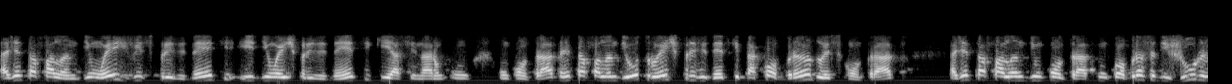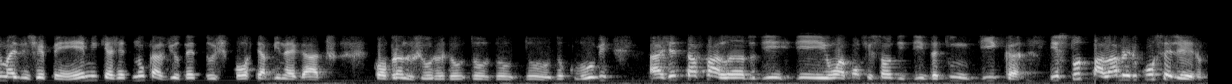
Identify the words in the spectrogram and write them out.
a gente está falando de um ex-vice-presidente e de um ex-presidente que assinaram um, um contrato, a gente está falando de outro ex-presidente que está cobrando esse contrato. A gente está falando de um contrato com cobrança de juros mais em GPM, que a gente nunca viu dentro do esporte abnegados cobrando juros do, do, do, do, clube. A gente está falando de, de uma confissão de dívida que indica, isso tudo palavra do conselheiro,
